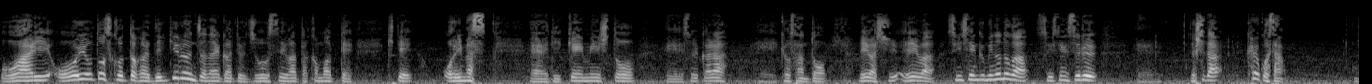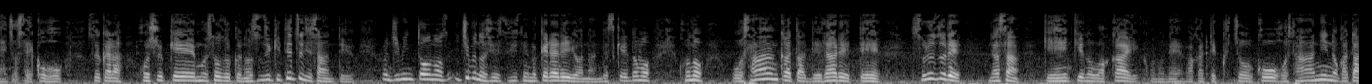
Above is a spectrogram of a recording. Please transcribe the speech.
終わり、追い落とすことができるんじゃないかという情勢が高まってきております。え、立憲民主党、え、それから、え、共産党、令和、令和推薦組などが推薦する、え、吉田佳代子さん、ね、女性候補、それから保守系無所属の鈴木哲司さんという、自民党の一部の推薦に向けられるようなんですけれども、このお三方出られて、それぞれ皆さん、現役の若い、このね、若手区長候補3人の方、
